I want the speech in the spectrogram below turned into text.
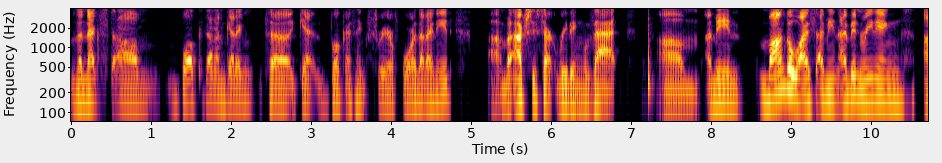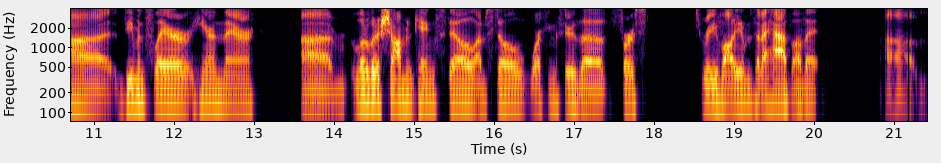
the next um book that I'm getting to get book I think 3 or 4 that I need. Um but actually start reading that. Um I mean manga wise I mean I've been reading uh Demon Slayer here and there. Uh a little bit of Shaman King still. I'm still working through the first 3 volumes that I have of it. Um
